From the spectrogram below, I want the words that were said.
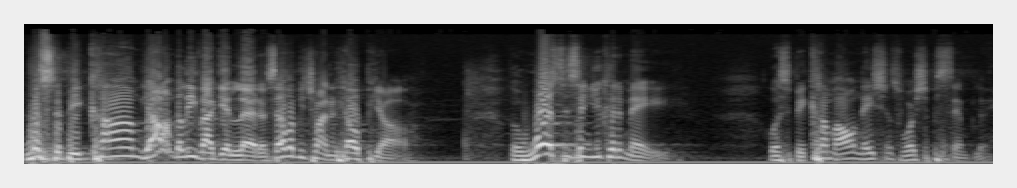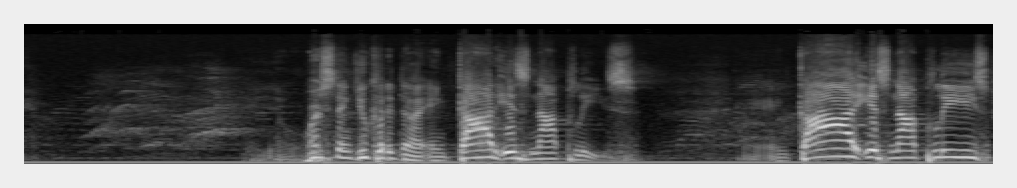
was to become, y'all don't believe I get letters. I will be trying to help y'all. The worst decision you could have made was to become All Nations Worship Assembly. The worst thing you could have done, and God is not pleased. And God is not pleased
